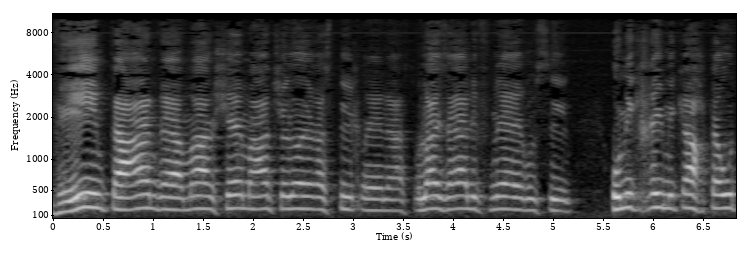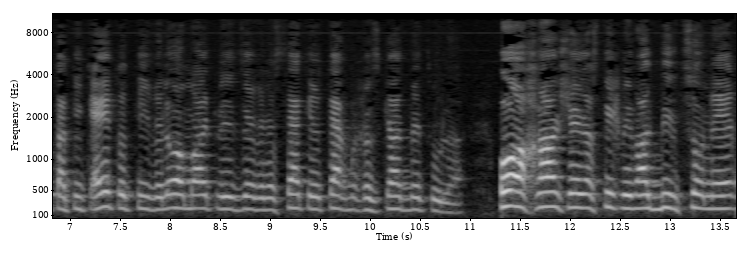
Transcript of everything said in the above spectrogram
ואם טען ואמר שמא עד שלא הרסתיך נאנס, אולי זה היה לפני האירוסין, ומקחי מכך טעות, את הטעית אותי ולא אמרת לי את זה ונשאתי אותך בחזקת בתולה, או אחר שהרסתיך נבעל ברצונך,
